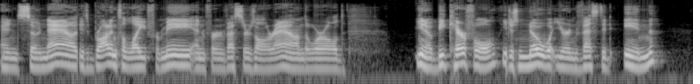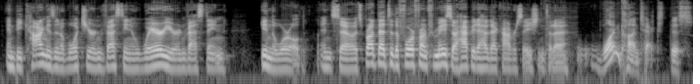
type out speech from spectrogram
And so now it's brought into light for me and for investors all around the world. You know, be careful. You just know what you're invested in and be cognizant of what you're investing and where you're investing in the world. And so it's brought that to the forefront for me. So happy to have that conversation today. One context this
